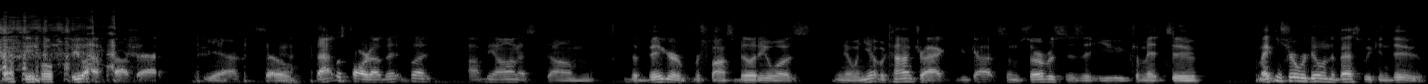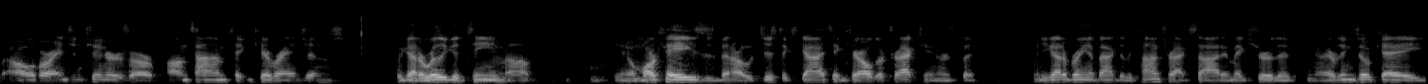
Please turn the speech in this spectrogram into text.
some people do laugh about that. Yeah, so that was part of it. But I'll be honest, um, the bigger responsibility was, you know, when you have a contract, you got some services that you commit to, making sure we're doing the best we can do. All of our engine tuners are on time, taking care of our engines. We got a really good team. Uh, you know, Mark Hayes has been our logistics guy, taking care of all their track tuners. But when you got to bring it back to the contract side and make sure that you know everything's okay,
